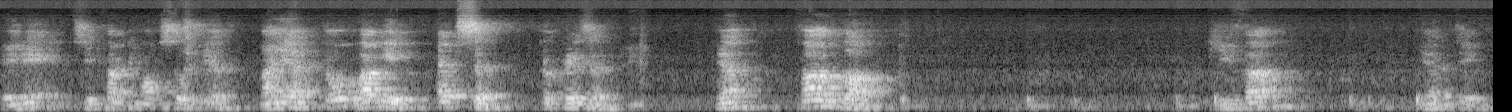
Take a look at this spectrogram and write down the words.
Ini sifat yang maksud dia. Mayat tu bagi Absent ke present. Ya? Farda Kifa Yati.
